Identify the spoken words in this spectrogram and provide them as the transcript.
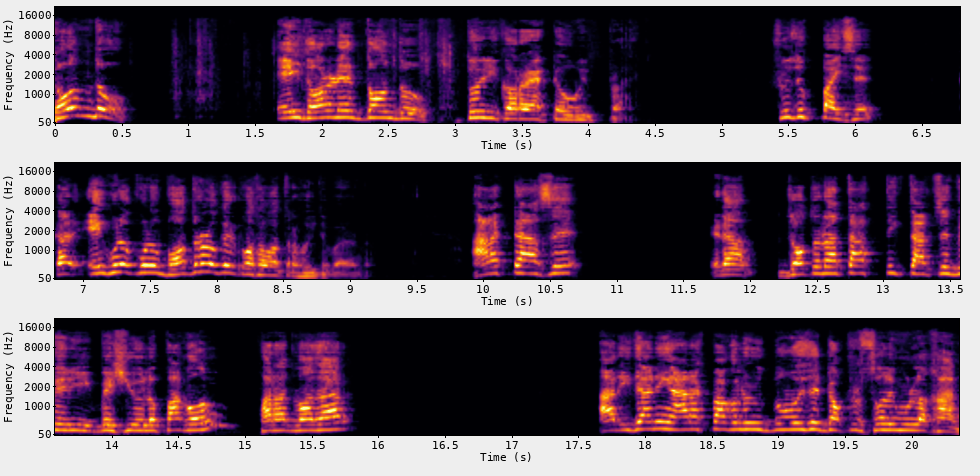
দ্বন্দ্ব এই ধরনের দ্বন্দ্ব তৈরি করার একটা অভিপ্রায়। সুযোগ পাইছে, কারণ এগুলো কোনো ভদ্রলোকের কথাবার্তা হইতে পারে না। আর একটা আছে, এটা যত না তাত্ত্বিক, তার চেয়ে বেরি, বেশি হলো পাগল, ফারাদ মাজার। আর ইদানিং আর এক পাগলের উদ্ভব হয়েছে ডক্টর সলিমুল্লাহ খান।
